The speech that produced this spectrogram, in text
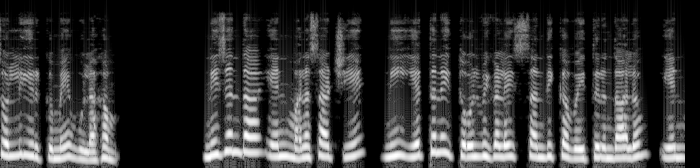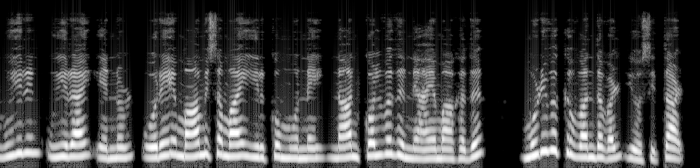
சொல்லியிருக்குமே உலகம். நிஜந்தா என் மனசாட்சியே நீ எத்தனை தோல்விகளை சந்திக்க வைத்திருந்தாலும் என் உயிரின் உயிராய் என்னுள் ஒரே மாமிசமாய் இருக்கும் உன்னை நான் கொல்வது நியாயமாகது? முடிவுக்கு வந்தவள் யோசித்தாள்.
